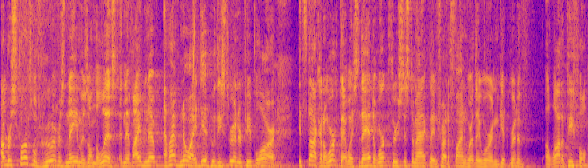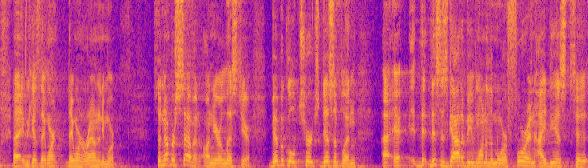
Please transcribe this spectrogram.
i'm responsible for whoever's name is on the list and if i've never if i have no idea who these 300 people are it's not going to work that way so they had to work through systematically and try to find where they were and get rid of a lot of people uh, because they weren't, they weren't around anymore. So, number seven on your list here biblical church discipline. Uh, it, this has got to be one of the more foreign ideas to,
